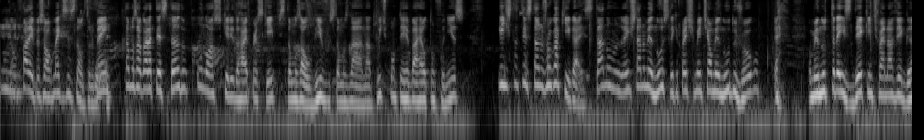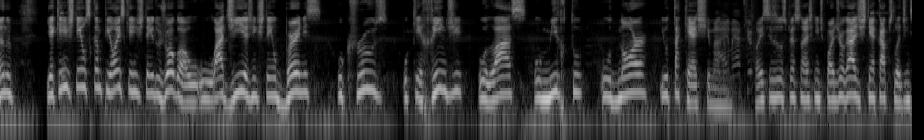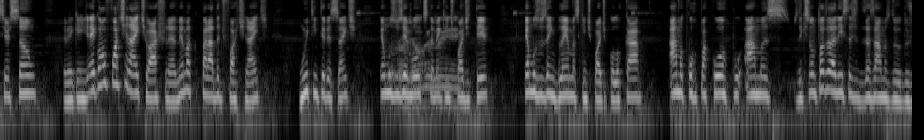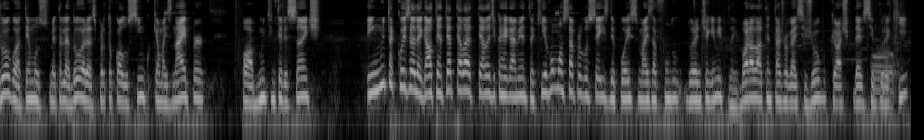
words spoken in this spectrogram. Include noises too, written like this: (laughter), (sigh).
Então fala aí, pessoal, como é que vocês estão? Tudo bem? Estamos agora testando o nosso querido Hyperscape. Estamos ao vivo, estamos na, na twitch.tv Fonias. E a gente tá testando o jogo aqui, guys. Tá no, a gente tá no menu, isso daqui praticamente é o menu do jogo. (laughs) É o menu 3D que a gente vai navegando. E aqui a gente tem os campeões que a gente tem do jogo, ó. O, o Adi, a gente tem o Burns, o Cruz, o Kerrind, o Las, o Mirto, o Nor e o Takeshi, mano. Então esses são os personagens que a gente pode jogar. A gente tem a cápsula de inserção. Também que a gente... É igual o Fortnite, eu acho, né? A mesma parada de Fortnite. Muito interessante. Temos os emotes também que a gente pode ter. Temos os emblemas que a gente pode colocar. Arma corpo a corpo, armas... Isso aqui são todas a lista das armas do, do jogo, ó. Temos metralhadoras, protocolo 5, que é uma sniper. Ó, muito interessante. Tem muita coisa legal, tem até tela, tela de carregamento aqui. Eu vou mostrar pra vocês depois, mais a fundo, durante a gameplay. Bora lá tentar jogar esse jogo, que eu acho que deve ser oh. por aqui.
